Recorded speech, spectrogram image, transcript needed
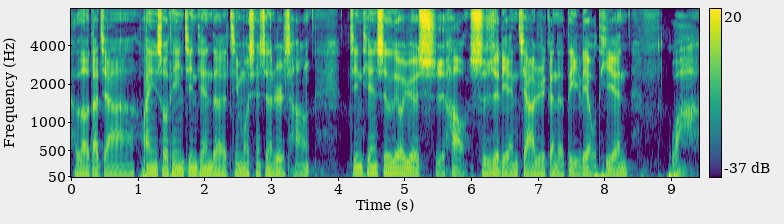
Hello，大家欢迎收听今天的寂寞先生的日常。今天是六月十号，十日连假日跟的第六天。哇，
